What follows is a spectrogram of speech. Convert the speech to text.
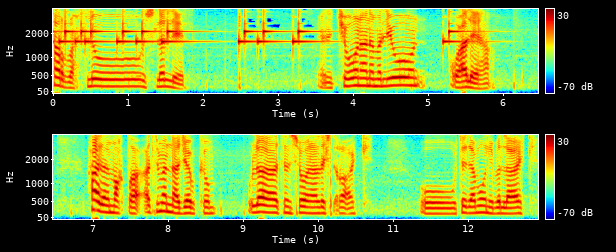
تربح فلوس لليل. يعني تشوفون أنا مليون وعليها. هذا المقطع أتمنى عجبكم ولا تنسون الاشتراك. وتدعموني باللايك.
